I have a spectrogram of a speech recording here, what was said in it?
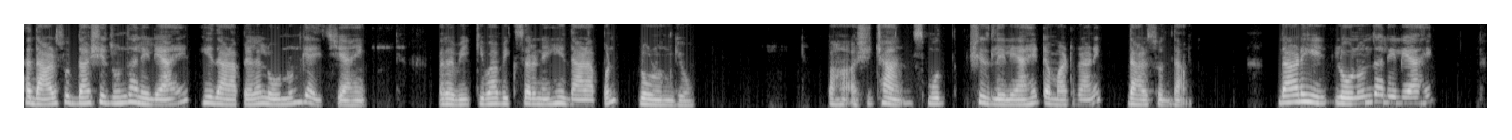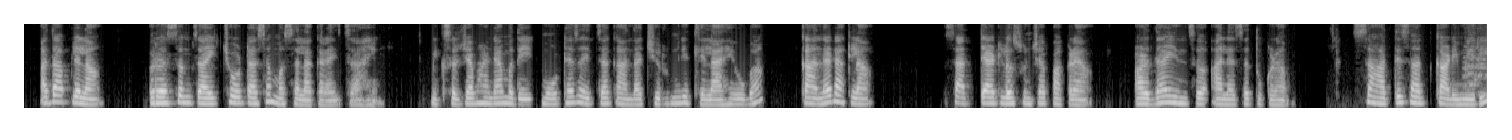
हा डाळ सुद्धा शिजून झालेली आहे. ही डाळ आपल्याला लोणून घ्यायची आहे. रवी किंवा मिक्सरने ही डाळ आपण लोणून घेऊ. पहा अशी छान स्मूथ शिजलेली आहे टमाटर आणि डाळ सुद्धा. डाळ ही लोणून झालेली आहे. आता आपल्याला रसमचा एक छोटासा मसाला करायचा आहे. मिक्सरच्या भांड्यामध्ये एक मोठ्या साईजचा कांदा चिरून घेतलेला आहे उभा. कांदा टाकला. सात ते आठ लसूणच्या पाकळ्या अर्धा इंच आल्याचा तुकडा. सहा ते सात काळी मिरी.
